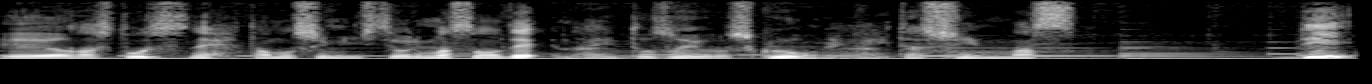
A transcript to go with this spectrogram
えー、私当日ね、楽しみにしておりますので、何卒よろしくお願いいたします。で、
